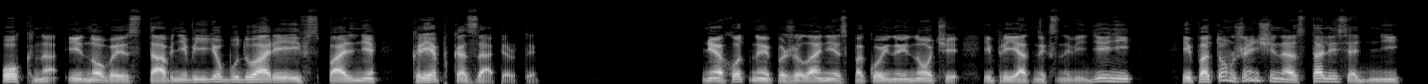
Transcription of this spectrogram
окна и новые ставни в ее будуаре и в спальне крепко заперты. Неохотное пожелание спокойной ночи и приятных сновидений, и потом женщины остались одни,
